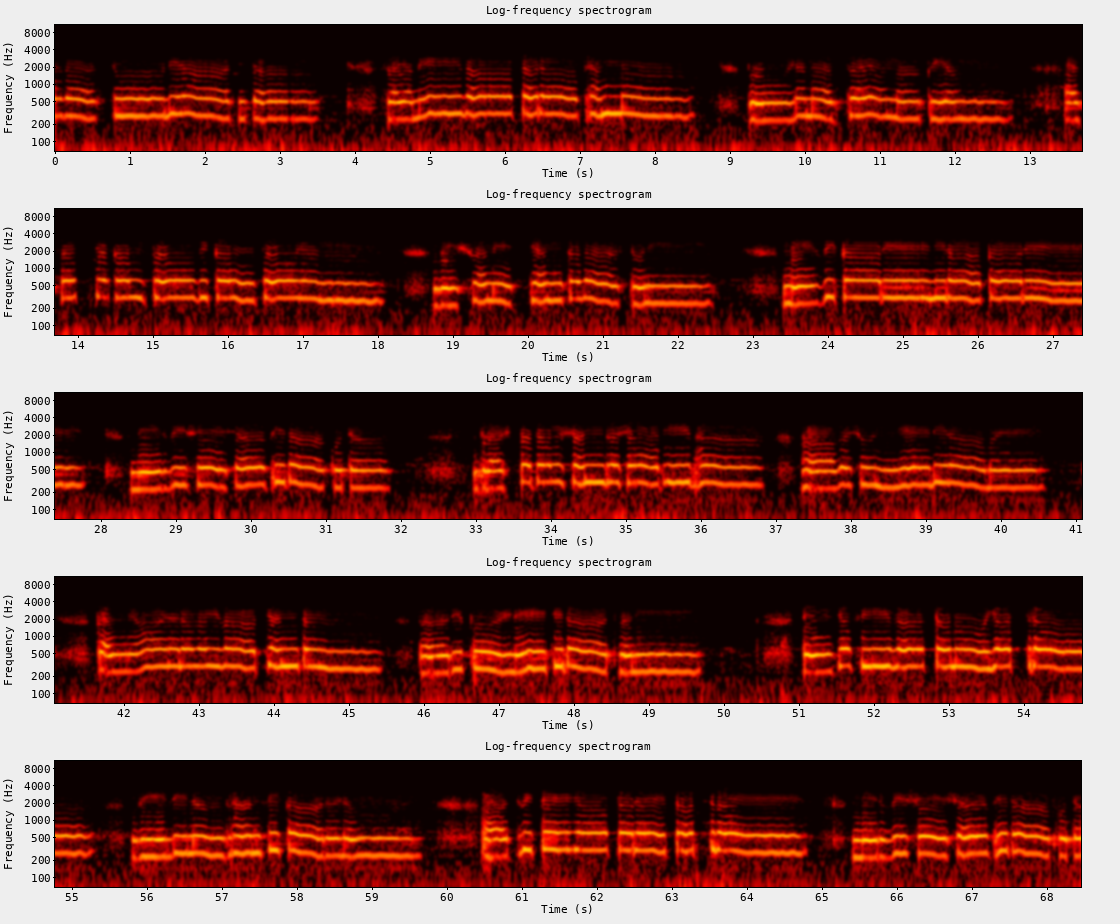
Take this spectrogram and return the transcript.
शेषवस्तु निरासित स्वयमेव परब्रह्म। पूर्णमद्वयमक्रियम् असत्यकल्पो विकल्पोऽयम्। विश्वमित्यङ्कवस्तुनि। निर्विकारे कुत। द्रष्टदर्शन्द्रशादीभा। भावशून्ये निरामये। कल्याणरवैवात्यन्तम् परिपूर्णे चिदात्मनि। तेजसीवतमो यत्र विलीनम् भ्रान्तिकारणम्। परे तत्त्वे। निर्विशेषभृदाभूत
